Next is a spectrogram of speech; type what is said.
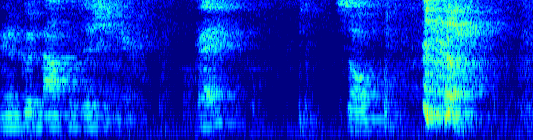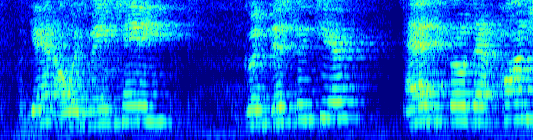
in a good mount position here. Okay? So, again, always maintaining good distance here. As he throws that punch,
